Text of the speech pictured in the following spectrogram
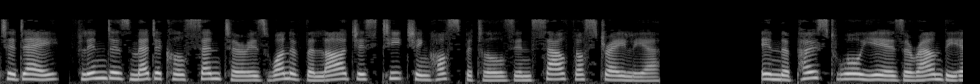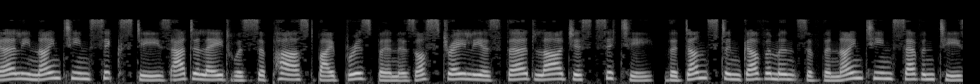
Today, Flinders Medical Centre is one of the largest teaching hospitals in South Australia. In the post-war years around the early 1960s Adelaide was surpassed by Brisbane as Australia's third largest city. The Dunstan governments of the 1970s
